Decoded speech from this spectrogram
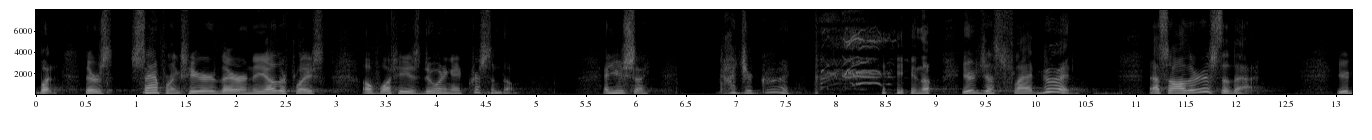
but there's samplings here, there, and the other place of what he is doing in Christendom. And you say, God, you're good. you know, you're just flat good. That's all there is to that. You,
